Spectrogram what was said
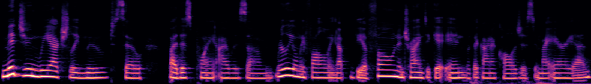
Mid June, we actually moved. So by this point, I was um, really only following up via phone and trying to get in with a gynecologist in my area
